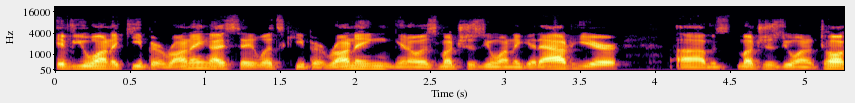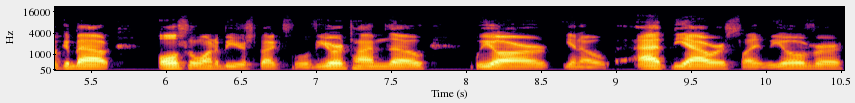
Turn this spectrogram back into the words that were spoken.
if you want to keep it running, I say let's keep it running. You know, as much as you want to get out here, um, as much as you want to talk about. Also, want to be respectful of your time, though. We are, you know, at the hour, slightly over.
